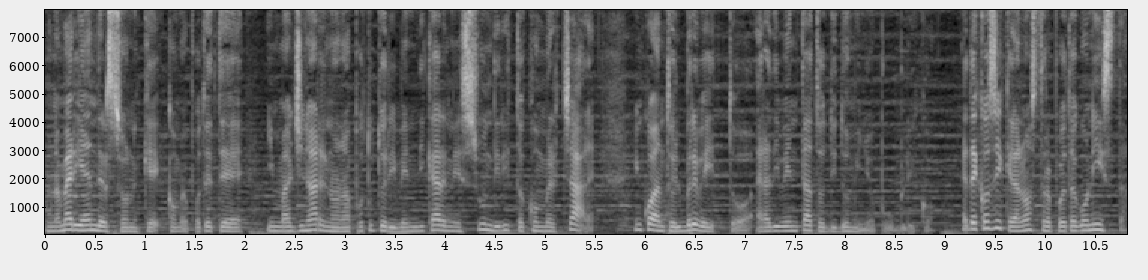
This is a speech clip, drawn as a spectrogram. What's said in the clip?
Una Mary Anderson che, come potete immaginare, non ha potuto rivendicare nessun diritto commerciale, in quanto il brevetto era diventato di dominio pubblico. Ed è così che la nostra protagonista,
